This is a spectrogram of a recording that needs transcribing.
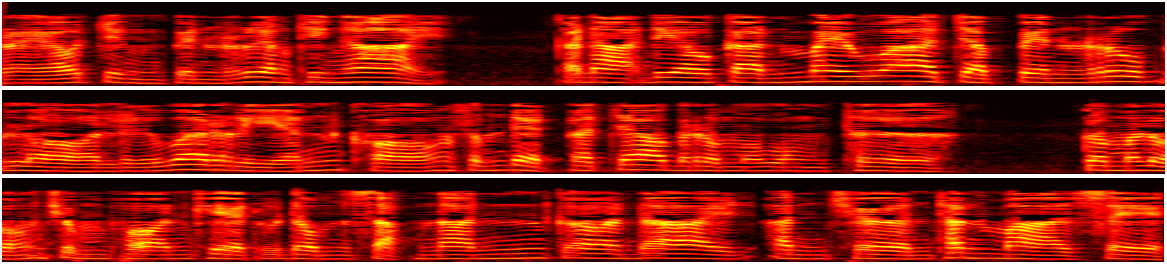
แล้วจึงเป็นเรื่องที่ง่าย ขณะเดียวกันไม่ว่าจะเป็นรูปหล่อหรือว่าเหรียญของสมเด็จพระเจ้าบรมวงศ์เธอกรมหลวงชุมพรเขตอุดมศักดิ์นั้นก็ได้อัญเชิญท่านมาเสก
